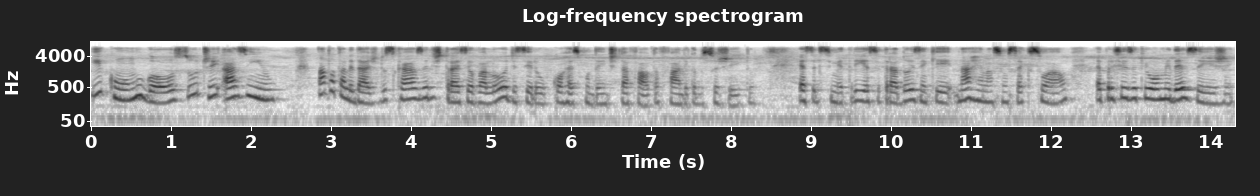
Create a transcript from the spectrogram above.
e como gozo de azinho. Na totalidade dos casos, ele traz seu valor de ser o correspondente da falta fálica do sujeito. Essa dissimetria se traduz em que, na relação sexual, é preciso que o homem deseje,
